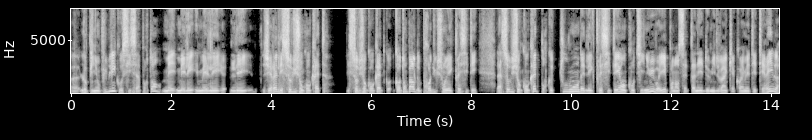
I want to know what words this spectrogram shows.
Euh, l'opinion publique aussi, c'est important, mais mais les mais les les gérer les solutions concrètes les solutions concrètes. Quand on parle de production d'électricité, la solution concrète pour que tout le monde ait de l'électricité en continu, vous voyez, pendant cette année 2020 qui a quand même été terrible,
